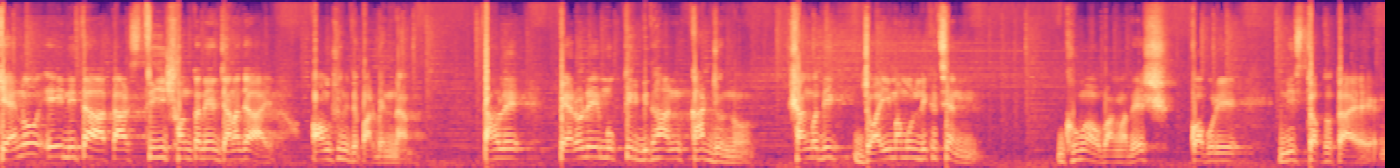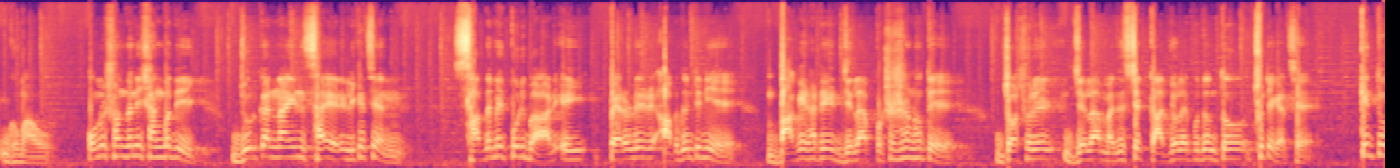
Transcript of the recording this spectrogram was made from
কেন এই নেতা তার স্ত্রী সন্তানের জানাজায় অংশ নিতে পারবেন না। তাহলে প্যারোলে মুক্তির বিধান কার জন্য? সাংবাদিক জয় মামুন লিখেছেন, ঘুমাও বাংলাদেশ, কবরে নিস্তব্ধতায় ঘুমাও। অনুসন্ধানী সাংবাদিক জুরকান নাইন সায়ের লিখেছেন সাদ্দামের পরিবার এই প্যারোলের আবেদনটি নিয়ে বাগেরহাটের জেলা প্রশাসন হতে যশোরের জেলা ম্যাজিস্ট্রেট কার্যালয় পর্যন্ত ছুটে গেছে। কিন্তু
